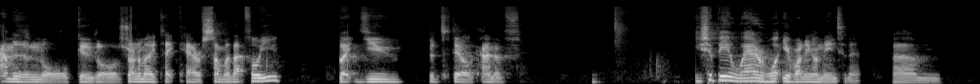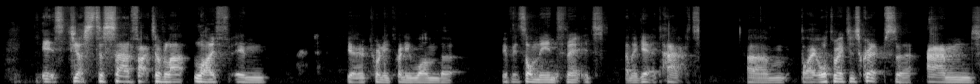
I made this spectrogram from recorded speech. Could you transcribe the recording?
Amazon or Google or Astronomer take care of some of that for you. But you should still kind of you should be aware of what you're running on the internet. Um, it's just a sad fact of life in you know 2021 that if it's on the internet, it's going to get attacked um, by automated scripts uh, and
